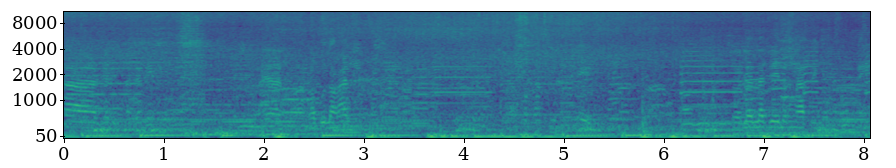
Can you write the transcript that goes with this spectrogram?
ng apoy at ah, galit na galit. Ayan, mga kabulakan. Napakasimple. So, lalagay lang natin yung tubig.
